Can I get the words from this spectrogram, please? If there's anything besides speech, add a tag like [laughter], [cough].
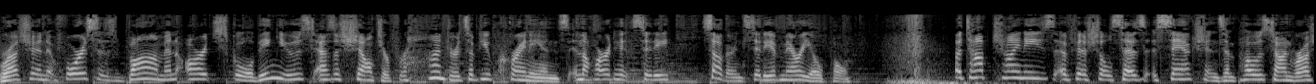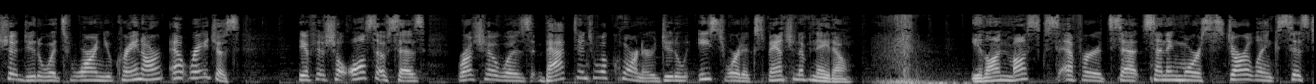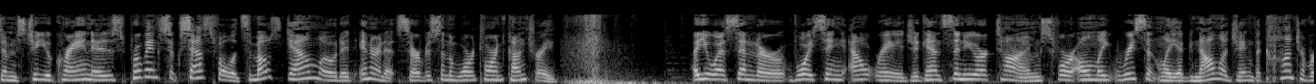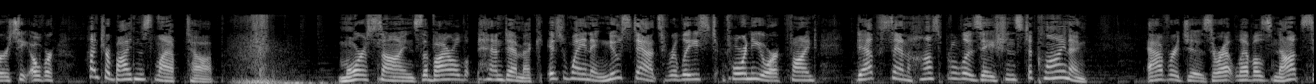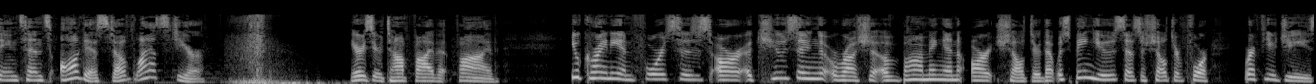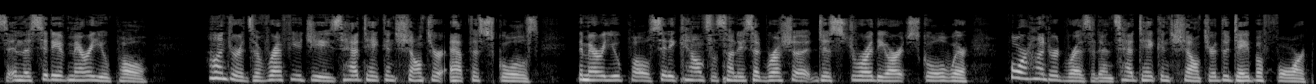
Russian forces bomb an art school being used as a shelter for hundreds of Ukrainians in the hard hit city, southern city of Mariupol. A top Chinese official says sanctions imposed on Russia due to its war in Ukraine are outrageous. The official also says Russia was backed into a corner due to eastward expansion of NATO. Elon Musk's efforts at sending more Starlink systems to Ukraine is proving successful. It's the most downloaded internet service in the war torn country. A U.S. Senator voicing outrage against the New York Times for only recently acknowledging the controversy over Hunter Biden's laptop. More signs the viral pandemic is waning. New stats released for New York find deaths and hospitalizations declining. Averages are at levels not seen since August of last year. Here's your top five at five. Ukrainian forces are accusing Russia of bombing an art shelter that was being used as a shelter for refugees in the city of Mariupol. Hundreds of refugees had taken shelter at the schools. The Mariupol City Council Sunday said Russia destroyed the art school where 400 residents had taken shelter the day before.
